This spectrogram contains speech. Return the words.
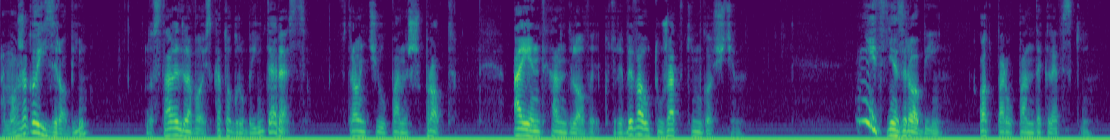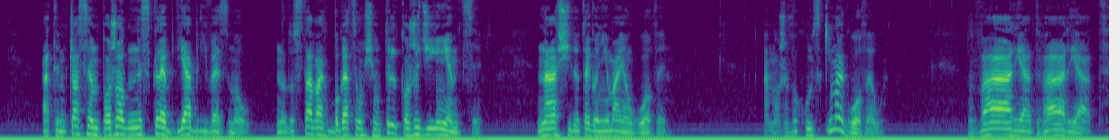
A może go i zrobi? Dostawy dla wojska to gruby interes, wtrącił pan Szprot, ajent handlowy, który bywał tu rzadkim gościem. Nic nie zrobi, odparł pan Deklewski. A tymczasem porządny sklep diabli wezmą, na dostawach bogacą się tylko Żydzi i Niemcy. Nasi do tego nie mają głowy. A może Wokulski ma głowę? Wariat, wariat,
